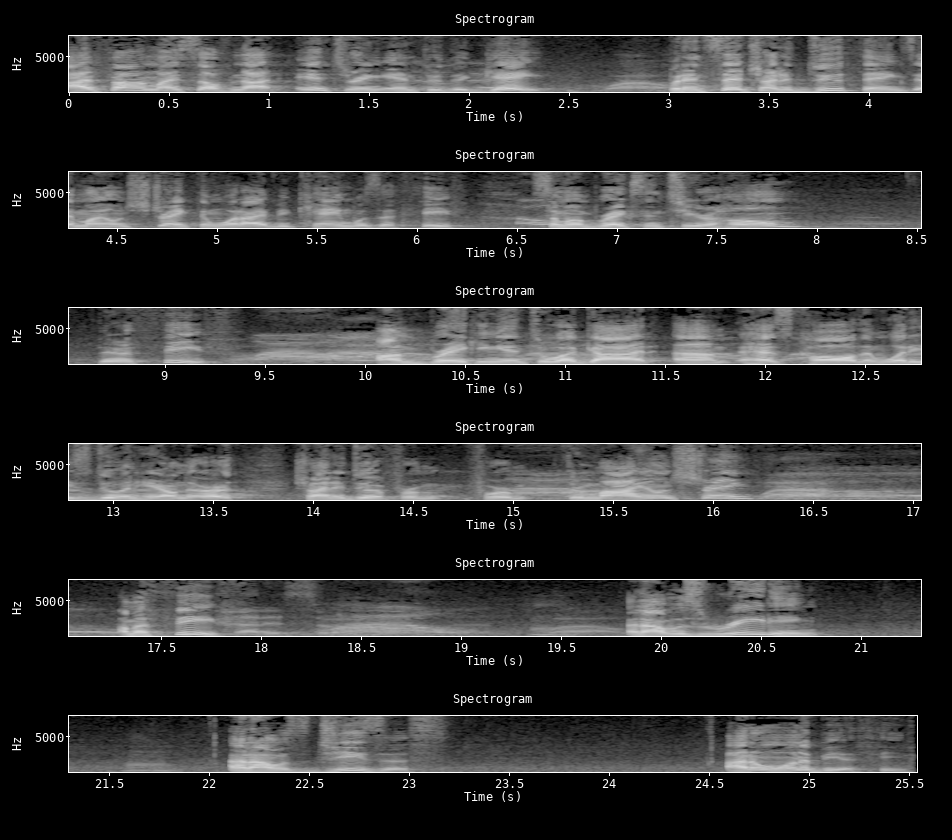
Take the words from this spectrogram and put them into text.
I found myself not entering in through the gate, but instead trying to do things in my own strength. And what I became was a thief. Someone breaks into your home, they're a thief. I'm breaking into what God um, has called and what He's doing here on the earth, trying to do it for, for, through my own strength. Wow. I'm a thief. That is so wow. And I was reading, and I was Jesus. I don't want to be a thief.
